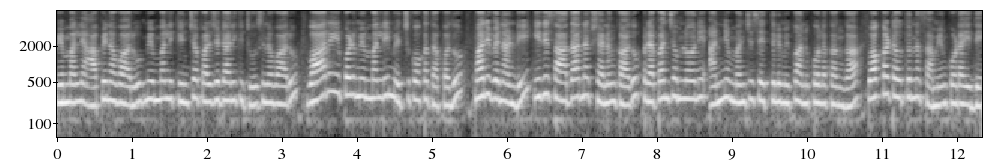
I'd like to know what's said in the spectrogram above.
మిమ్మల్ని ఆపిన వారు మిమ్మల్ని కించపరచడానికి చూసిన వారు వారే ఇప్పుడు మిమ్మల్ని మెచ్చుకోక తప్పదు. మరి వినండి ఇది సాధారణ క్షణం కాదు ప్రపంచంలోని అన్ని మంచి శక్తులు మీకు అనుకూలకంగా ఒక్కటవుతున్న సమయం కూడా ఇదే.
